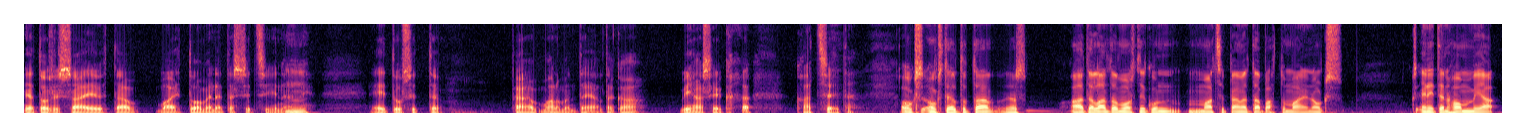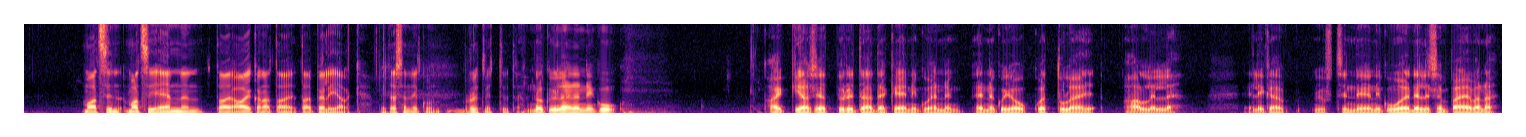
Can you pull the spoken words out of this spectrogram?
ja tosissaan ei yhtään vaihtoa menetä sit siinä, mm. niin ei tule sitten päävalmentajaltakaan vihaisia katseita. Onko teillä, tota, jos ajatellaan tuommoista niin matsipäivän tapahtumaa, niin onko eniten hommia matsin, matsin ennen tai aikana tai, tai pelin jälkeen? Mitä se niin kuin rytmittyy tähän? No kyllähän ne niin kuin kaikki asiat pyritään tekemään niin kuin ennen, ennen kuin joukkue tulee hallille. Eli just sinne niin kuin edellisen päivänä –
